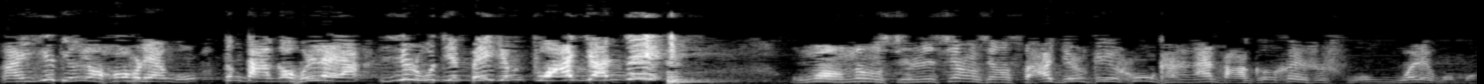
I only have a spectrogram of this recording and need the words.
俺一定要好好练功。等大哥回来呀，一路进北京抓奸贼。王能心里想想，撒劲给猴看，俺大哥还是说我的过么？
